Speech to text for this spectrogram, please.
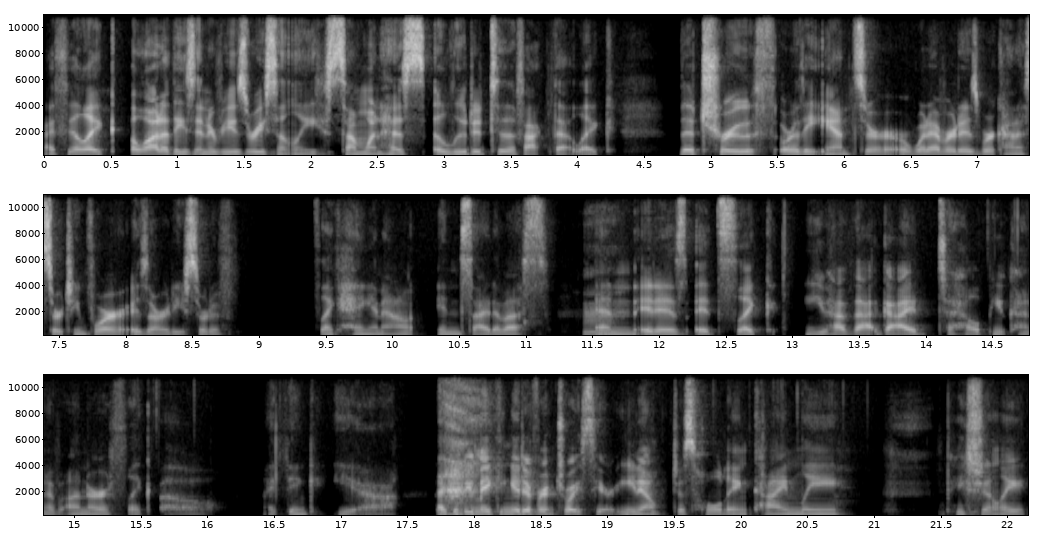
I feel like a lot of these interviews recently, someone has alluded to the fact that like the truth or the answer or whatever it is we're kind of searching for is already sort of like hanging out inside of us. Hmm. And it is, it's like you have that guide to help you kind of unearth, like, oh, I think, yeah, I could be making a different choice here, you know, just holding kindly, patiently,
